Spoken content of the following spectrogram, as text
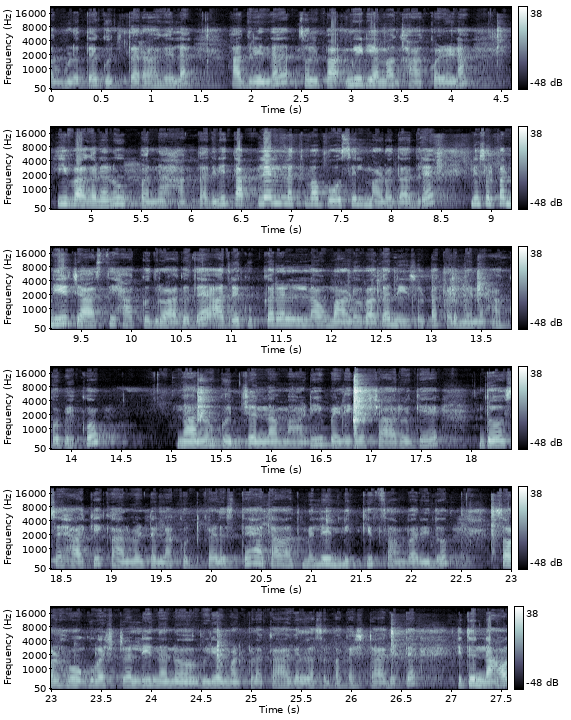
ಆಗಿಬಿಡುತ್ತೆ, ಗೊಜ್ಜು ಥರ ಆಗಲ್ಲ. ಅದರಿಂದ ಸ್ವಲ್ಪ ಮೀಡಿಯಮಾಗಿ ಹಾಕ್ಕೊಳ್ಳೋಣ ಇವಾಗ ನಾನು ಉಪ್ಪನ್ನು ಹಾಕ್ತಾಯಿದ್ದೀನಿ ತಪ್ಪಲೆಲ್ಲಿ ಅಥವಾ ಬೋಸಿಲ್ ಮಾಡೋದಾದರೆ ನೀವು ಸ್ವಲ್ಪ ನೀರು ಜಾಸ್ತಿ ಹಾಕಿದ್ರೂ ಆಗುತ್ತೆ. ಆದರೆ ಕುಕ್ಕರಲ್ಲಿ ನಾವು ಮಾಡುವಾಗ ನೀರು ಸ್ವಲ್ಪ ಕಡಿಮೆನೇ ಹಾಕ್ಕೋಬೇಕು ನಾನು ಗೊಜ್ಜನ್ನು ಮಾಡಿ ಬೆಳಿಗ್ಗೆ ಶಾರುಗೆ ದೋಸೆ ಹಾಕಿ ಕಾನ್ವೆಂಟೆಲ್ಲ ಕೊಟ್ಟು ಕಳಿಸ್ದೆ. ಅದಾದಮೇಲೆ ಮಿಕ್ಕಿದ ಸಾಂಬಾರಿದು ಸೊ ಅವಳು ಹೋಗುವಷ್ಟರಲ್ಲಿ ನಾನು ವಿಡಿಯೋ ಮಾಡ್ಕೊಳ್ಳೋಕ್ಕಾಗಲ್ಲ ಸ್ವಲ್ಪ ಕಷ್ಟ ಆಗುತ್ತೆ. ಇದು ನಾವು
